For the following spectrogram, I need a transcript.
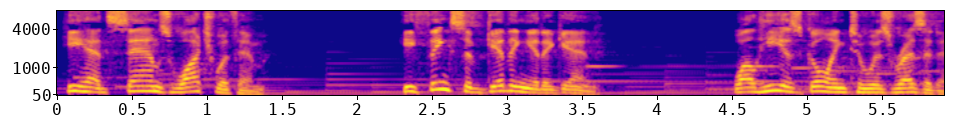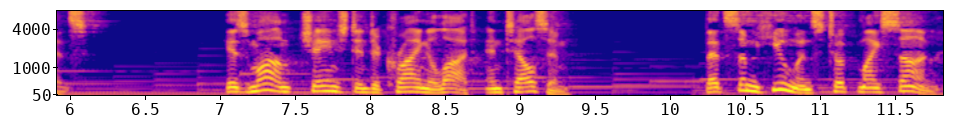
He had Sam's watch with him. He thinks of giving it again. While he is going to his residence. His mom changed into crying a lot and tells him that some humans took my son.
